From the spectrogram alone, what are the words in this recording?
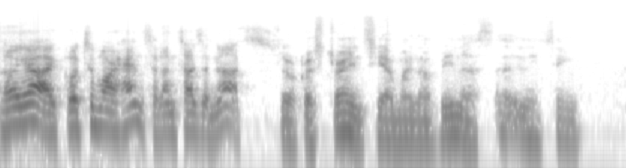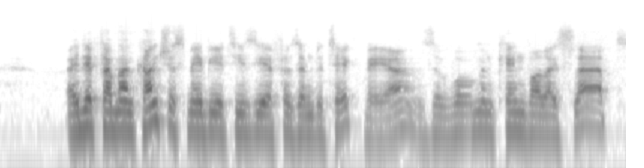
Oh, yeah, I go to more hands and untie the knots. So restraints, yeah, might not mean us- anything. And if I'm unconscious, maybe it's easier for them to take me. Yeah, the woman came while I slept.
